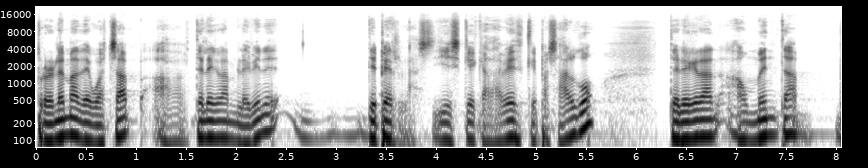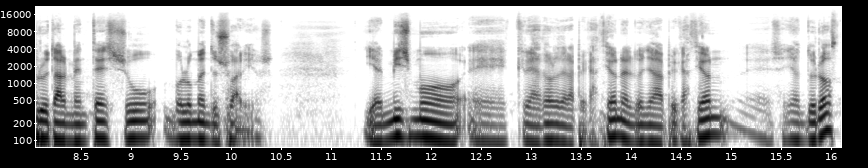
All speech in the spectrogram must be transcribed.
problema de WhatsApp a Telegram le viene de perlas. Y es que cada vez que pasa algo, Telegram aumenta brutalmente su volumen de usuarios. Y el mismo eh, creador de la aplicación, el dueño de la aplicación, el señor Duroz,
